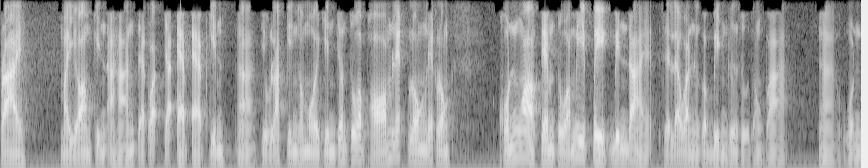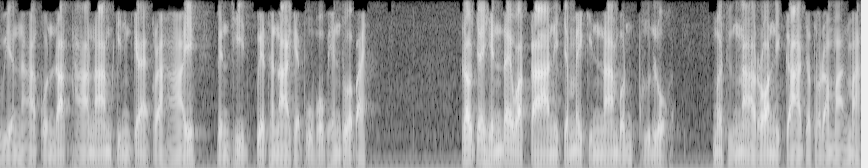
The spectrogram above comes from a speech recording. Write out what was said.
ปราย ไม่ยอมกินอาหาร แต่ก็จะแอบแอบกิน อ่าจิวลักกินขโมยกิน จนตัวผอมเล็กลง เล็กลง ขนงอกเต็มตัวมีปีกบินได้ เสร็จแล้ววันหนึ่งก็บินขึ้นสู่ท้องฟ้าวนเวียนหาคนรักหาน้ำกินแก้กระหาย เป็นที่เวทนาแก่ผู้พบเห็นทั่วไป เราจะเห็นได้ว่ากานี่จะไม่กินน้ำบนพื้นโลก เมื่อถึงหน้าร้อนนิกาจะทรมานมาก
